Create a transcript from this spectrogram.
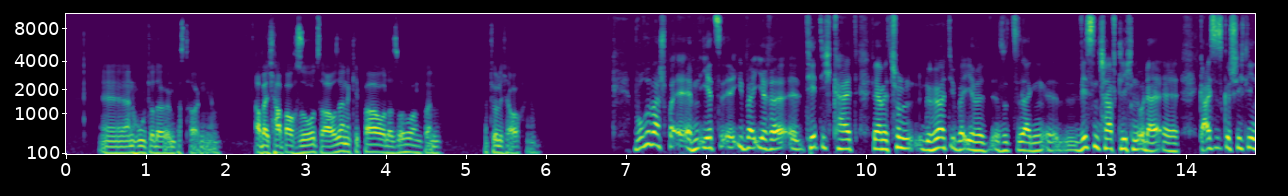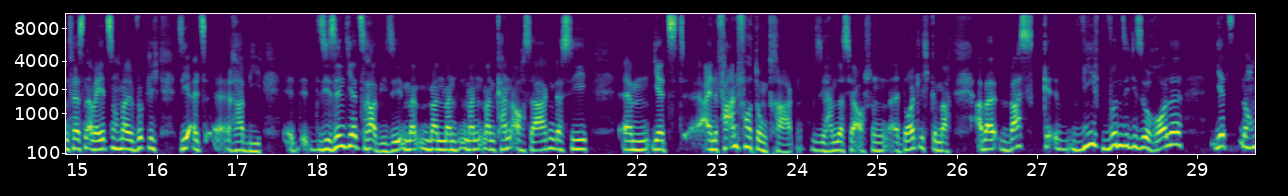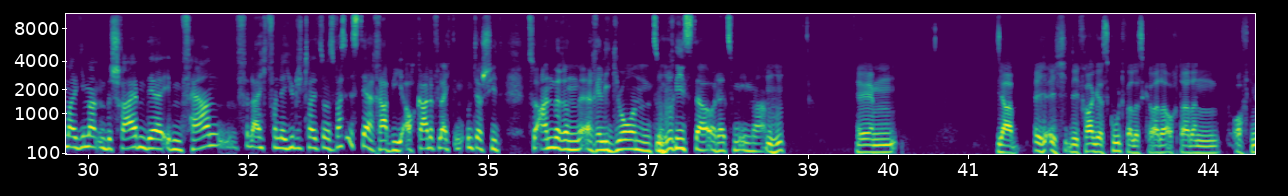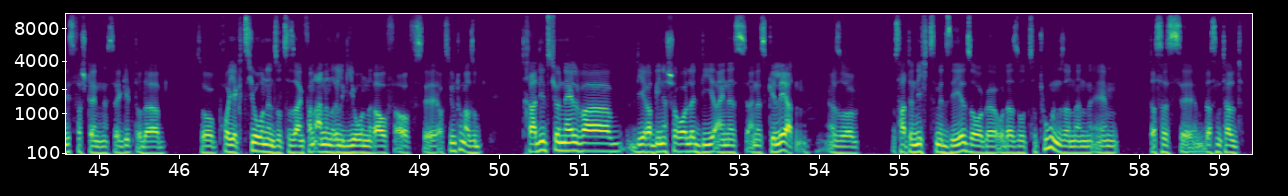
äh, einen Hut oder irgendwas tragen. Ja. Aber ich habe auch so zu Hause eine Kippa oder so und dann natürlich auch. Ja. Worüber ähm, jetzt äh, über Ihre äh, Tätigkeit, wir haben jetzt schon gehört über Ihre äh, sozusagen äh, wissenschaftlichen oder äh, geistesgeschichtlichen Interessen, aber jetzt nochmal wirklich Sie als äh, Rabbi. Sie sind jetzt Rabbi. Sie, man, man, man, man kann auch sagen, dass Sie ähm, jetzt eine Verantwortung tragen. Sie haben das ja auch schon deutlich gemacht. Aber was, wie würden Sie diese Rolle jetzt nochmal jemanden beschreiben, der eben fern vielleicht von der jüdischen Tradition ist. Was ist der Rabbi? Auch gerade vielleicht im Unterschied zu anderen Religionen, zum mhm. Priester oder zum Imam. Mhm. Ähm, ja, ich, ich, die Frage ist gut, weil es gerade auch da dann oft Missverständnisse gibt oder so Projektionen sozusagen von anderen Religionen rauf aufs, äh, aufs Judentum. Also traditionell war die rabbinische Rolle die eines, eines Gelehrten. Also das hatte nichts mit Seelsorge oder so zu tun, sondern ähm, das, ist, äh, das sind halt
